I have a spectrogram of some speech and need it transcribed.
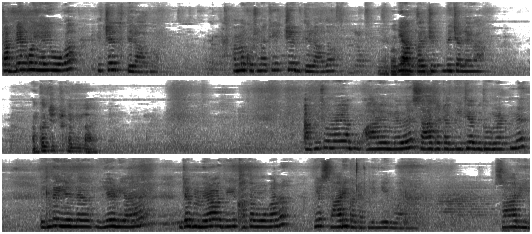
तब भी इनको यही होगा कि चिप्स दिला दो। हमें कुछ ना चाहिए चिप्स दिला दो। या अंकल चिप्स भी चलेगा। अंकल चिप्स क्यों नहीं लाए? अभी तो मैं अब बुखार में सांस अटक गई थी अभी दो मिनट में। इसलिए ये ले, ये लिया है। जब मेरा ये खत्म होगा ना ये सारी कटक लेंगे एक बार में। सारी।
